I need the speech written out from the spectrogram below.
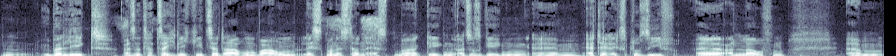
hm, überlegt. Also tatsächlich geht es ja darum, warum lässt man es dann erstmal gegen, also gegen ähm, RTL Explosiv äh, anlaufen ähm,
